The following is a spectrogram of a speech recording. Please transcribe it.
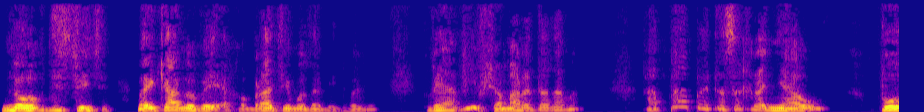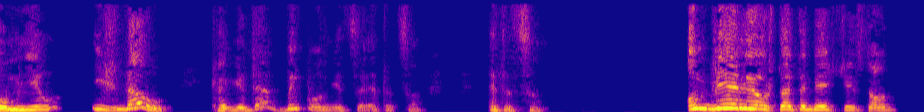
Но в действительности, Вайкану Вееху, братья ему завидовали, Веавив Шамар это дома. А папа это сохранял, помнил и ждал, когда выполнится этот сон. Этот сон. Он верил, что это вечный сон,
